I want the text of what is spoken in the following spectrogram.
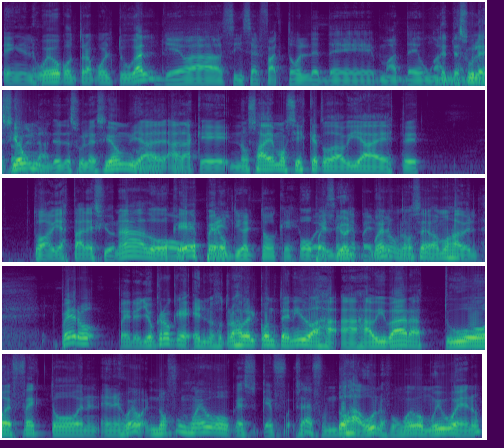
en el juego contra Portugal. Lleva sin ser factor desde más de un año. Desde su lesión, desde su lesión, Correcto. ya a la que no sabemos si es que todavía este todavía está lesionado o, qué es, pero perdió el toque. o perdió el, bueno, el no sé, vamos a ver. Pero pero yo creo que el nosotros haber contenido a, Ja- a Javi Vara tuvo efecto en, el- juego. No fue un juego que, fue, o sea, fue un 2 a 1, fue un juego muy bueno.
